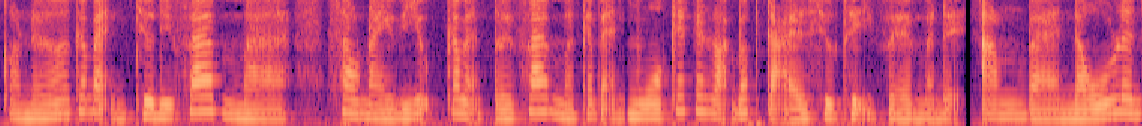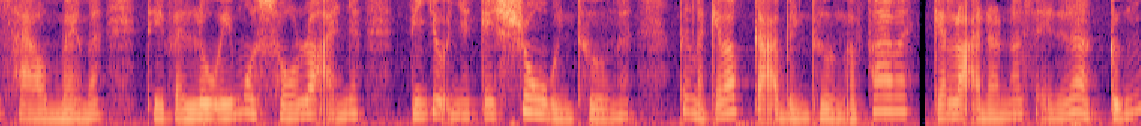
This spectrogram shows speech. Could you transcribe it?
Còn nếu các bạn chưa đi pháp mà sau này, ví dụ các bạn tới pháp mà các bạn mua các cái loại bắp cải ở siêu thị về mà để ăn và nấu lên xào mềm á, thì phải lưu ý một số loại nhé ví dụ như cái su bình thường á, tức là cái bắp cải bình thường ở pháp ấy cái loại đó nó sẽ rất là cứng,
